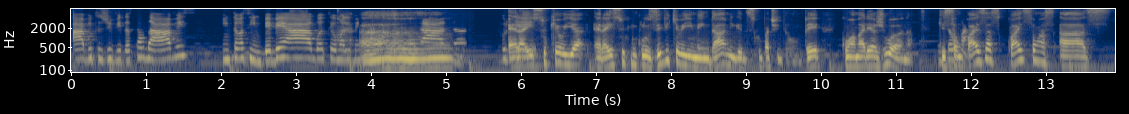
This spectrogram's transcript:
hábitos de vida saudáveis. Então, assim, beber água, ter uma alimentação ah, porque... Era isso que eu ia, era isso que inclusive que eu ia emendar, amiga, desculpa te interromper, com a Maria Joana, que então, são quais as quais são as, as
